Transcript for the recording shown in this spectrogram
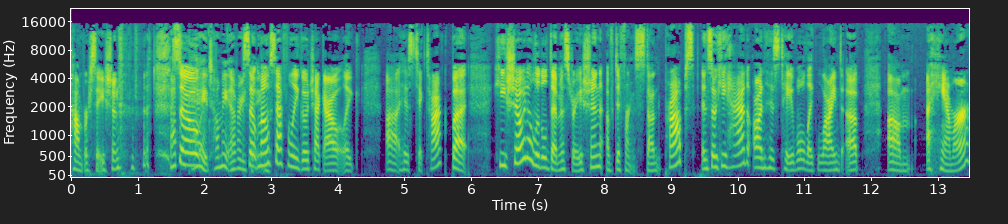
conversation. That's so, okay. Tell me everything. So most definitely go check out like uh, his TikTok. But he showed a little demonstration of different stunt props, and so he had on his table like lined up um, a hammer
